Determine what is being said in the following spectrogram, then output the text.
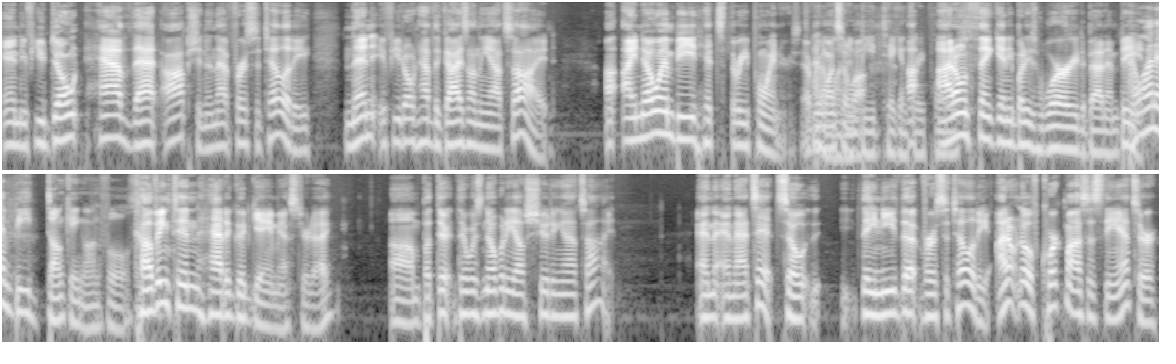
and if you don't have that option and that versatility, then if you don't have the guys on the outside, I I know Embiid hits three pointers every once in a while. Embiid taking three-pointers. I don't think anybody's worried about Embiid. I want Embiid dunking on fools. Covington had a good game yesterday, um, but there there was nobody else shooting outside, and and that's it. So they need that versatility. I don't know if Korkmaz is the answer,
